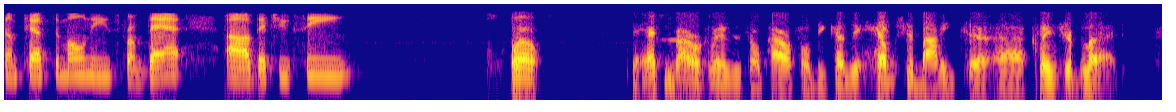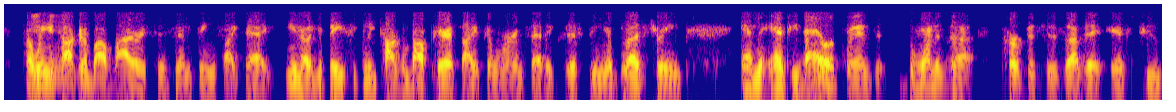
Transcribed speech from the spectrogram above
some testimonies from that uh, that you've seen? Well, the antiviral cleanse is so powerful because it helps your body to uh, cleanse your blood. So when Mm-hmm. you're talking about viruses and things like that, you know, you're basically talking about parasites and worms that exist in your bloodstream. And the antiviral cleanse, one of the purposes of it is to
